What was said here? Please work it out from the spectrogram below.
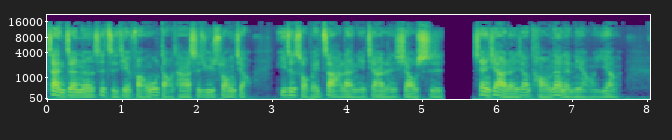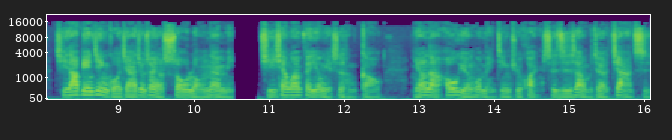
战争呢是直接房屋倒塌，失去双脚，一只手被炸烂，你的家人消失，剩下的人像逃难的鸟一样。其他边境国家就算有收容难民，其相关费用也是很高，你要拿欧元或美金去换，实质上比较有价值。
